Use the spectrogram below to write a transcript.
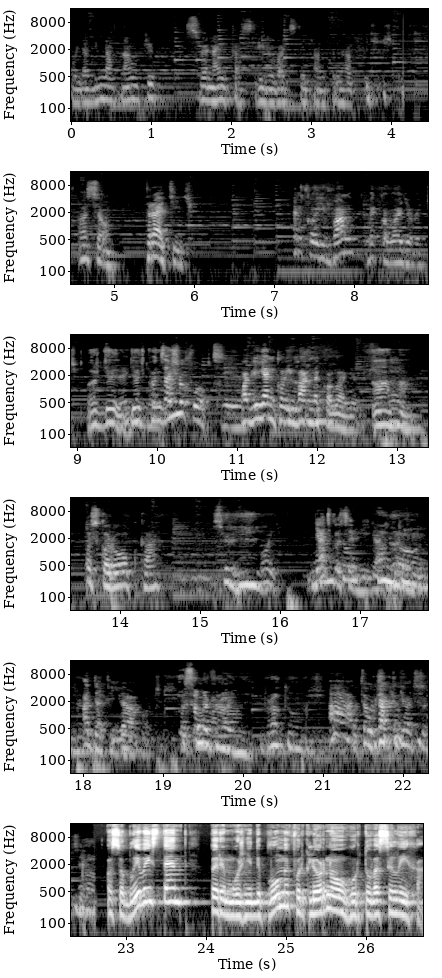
Коля. Він нас навчив свиней кастрирувати Степанку Гафудіш. Ось, о, третій. Павієнко Іван Миколайович. Ваш дя- дядько Оце Іван? що хлопці. Павієнко Іван Миколайович. Ага. Ось коробка. Сергій, Ой, дядько Сергій. Антон. А де ти його Да. Саме крайній, братович. А, то Особливий стенд переможні дипломи фольклорного гурту Василиха.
